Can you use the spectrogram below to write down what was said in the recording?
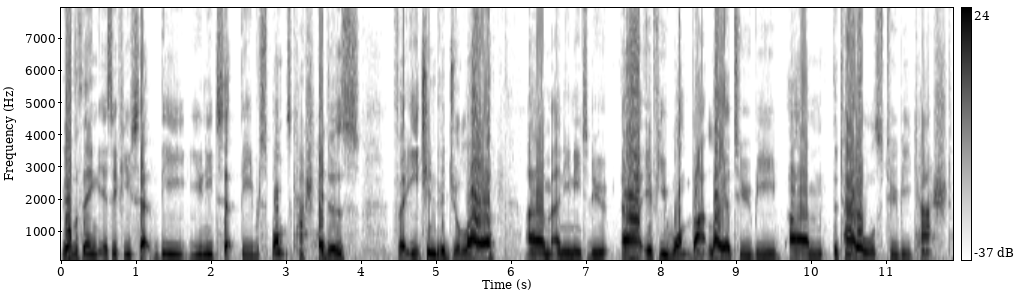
the other thing is if you set the, you need to set the response cache headers for each individual layer, um, and you need to do, uh, if you want that layer to be, um, the tiles to be cached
